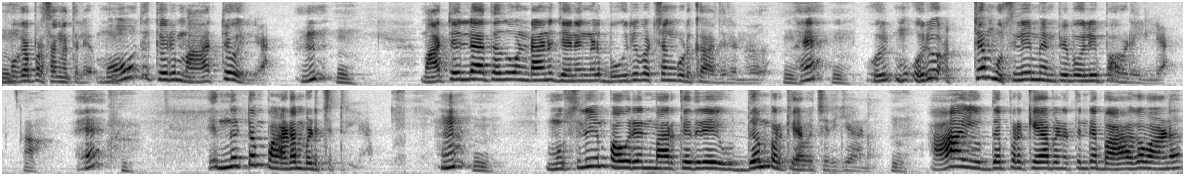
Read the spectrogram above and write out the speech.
മുഖപ്രസംഗത്തിൽ മോദിക്കൊരു മാറ്റമില്ല? ഉം. മാറ്റമില്ലാത്തത് കൊണ്ടാണ് ജനങ്ങൾ ഭൂരിപക്ഷം കൊടുക്കാതിരുന്നത്. ഏ? ഒരു- ഒറ്റ മുസ്ലിം എം പി പോലും ഇപ്പോൾ അവിടെ ഇല്ല. ഏ? എന്നിട്ടും പാഠം പഠിച്ചിട്ടില്ല? മുസ്ലിം പൗരന്മാർക്കെതിരെ യുദ്ധം പ്രഖ്യാപിച്ചിരിക്കുകയാണ്. ആ യുദ്ധപ്രഖ്യാപനത്തിന്റെ ഭാഗമാണ്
